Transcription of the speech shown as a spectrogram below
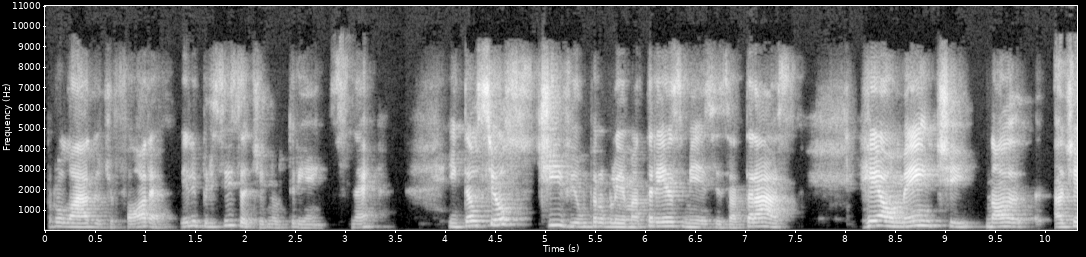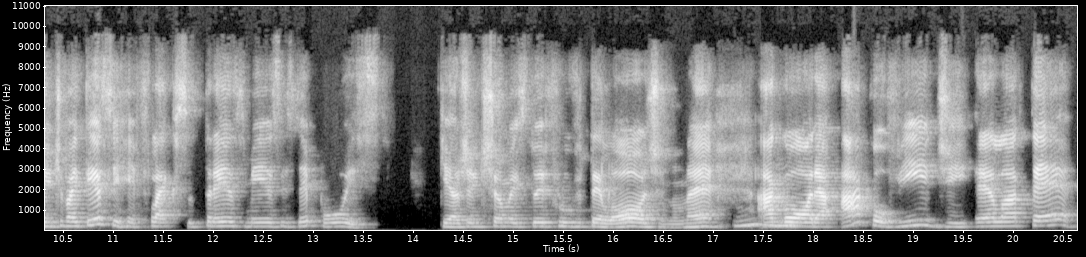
para o lado de fora, ele precisa de nutrientes, né? Então, se eu tive um problema três meses atrás, realmente nós, a gente vai ter esse reflexo três meses depois, que a gente chama isso do eflúvio telógeno, né? Uhum. Agora, a Covid, ela até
